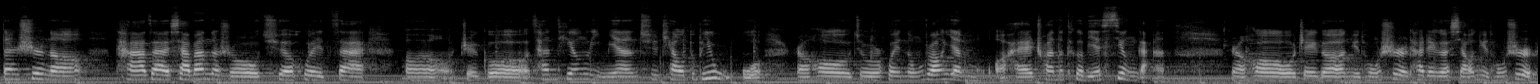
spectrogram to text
但是呢，他在下班的时候却会在呃这个餐厅里面去跳肚皮舞，然后就是会浓妆艳抹，还穿的特别性感。然后这个女同事，她这个小女同事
